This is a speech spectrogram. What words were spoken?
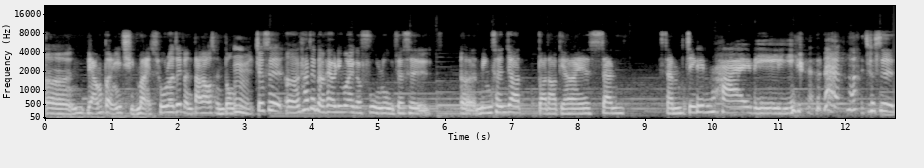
嗯两本一起卖，除了这本《大稻埕动物》，嗯，就是呃他这本还有另外一个附录，就是呃名称叫《大稻埕的山 Something heavy，就是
